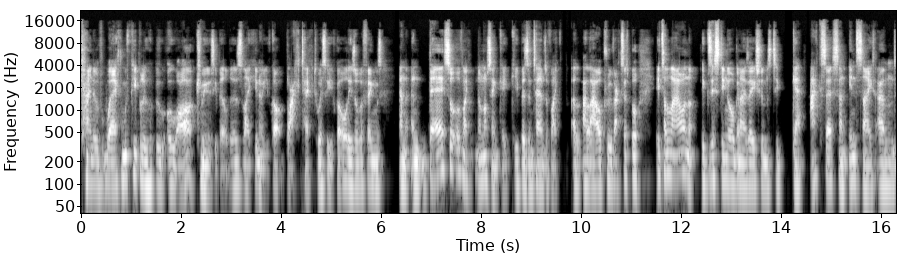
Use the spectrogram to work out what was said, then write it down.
kind of working with people who, who, who are community builders like you know you've got black tech twitter you've got all these other things and and they're sort of like I'm not saying gatekeepers in terms of like allow approve access, but it's allowing existing organizations to get access and insight and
